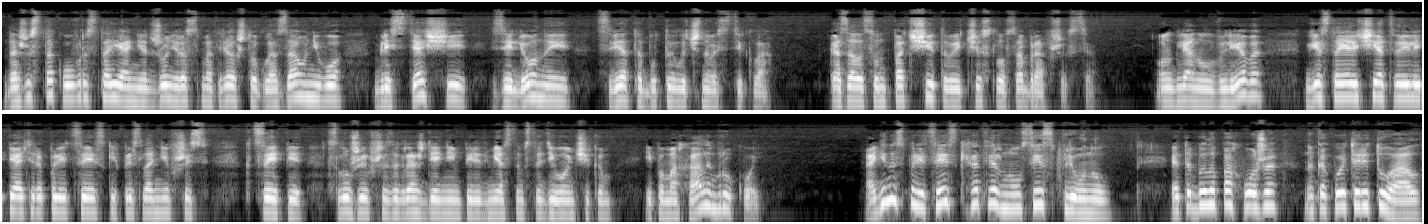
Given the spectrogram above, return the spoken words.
Даже с такого расстояния Джонни рассмотрел, что глаза у него блестящие, зеленые, цвета бутылочного стекла. Казалось, он подсчитывает число собравшихся. Он глянул влево, где стояли четверо или пятеро полицейских, прислонившись к цепи, служившей заграждением перед местным стадиончиком, и помахал им рукой. Один из полицейских отвернулся и сплюнул. Это было похоже на какой-то ритуал,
